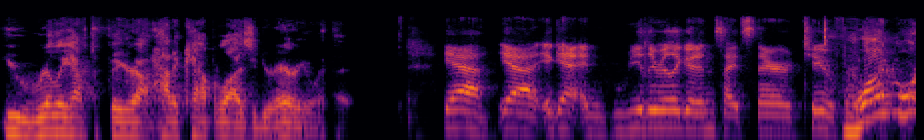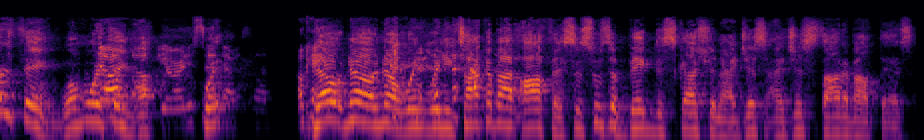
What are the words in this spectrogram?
You really have to figure out how to capitalize in your area with it yeah yeah again and really really good insights there too one more thing one more no, thing no, you already said that Okay. No, no, no. When, when you talk about office, this was a big discussion. I just I just thought about this.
